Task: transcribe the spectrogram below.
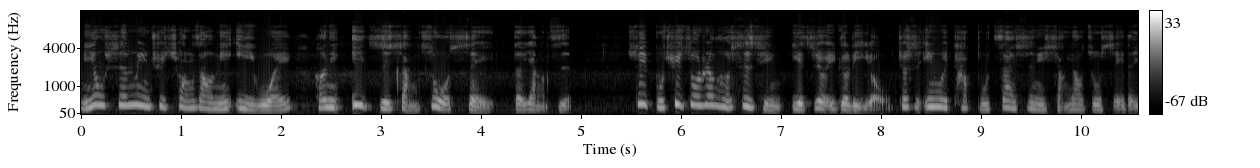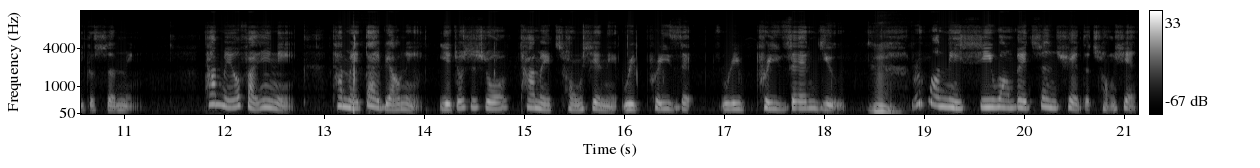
你用生命去创造你以为和你一直想做谁的样子。所以不去做任何事情，也只有一个理由，就是因为它不再是你想要做谁的一个声明，它没有反映你，它没代表你，也就是说，它没重现你，represent represent you。嗯，如果你希望被正确的重现，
